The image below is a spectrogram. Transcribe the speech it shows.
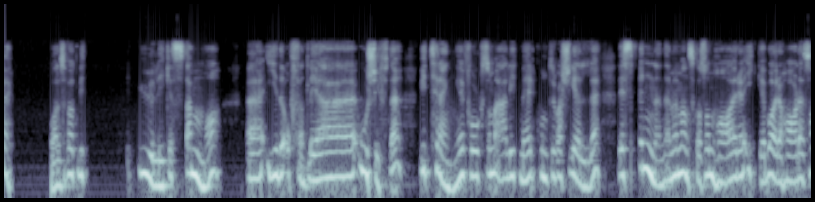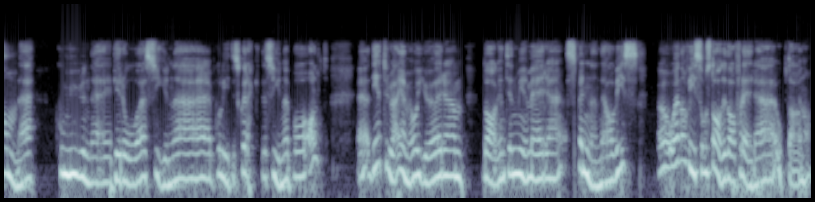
økelse for at vi ulike stemmer eh, i det offentlige ordskiftet. Vi trenger folk som er litt mer kontroversielle. Det er spennende med mennesker som har, ikke bare har det samme kommunegråe synet, politisk korrekte synet på alt. Eh, det tror jeg er med å gjøre dagen til en mye mer spennende avis, og en avis som stadig da flere oppdager nå.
